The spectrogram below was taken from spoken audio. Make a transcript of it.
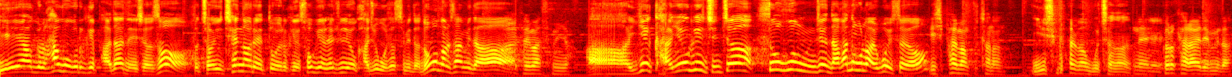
예약을 하고 그렇게 받아내셔서 저희 채널에 또 이렇게 소개를 해주려고 가지고 오셨습니다. 너무 감사합니다. 별 말씀을요. 아, 이게 가격이 진짜 조금 이제 나가는 걸로 알고 있어요. 28만 9천 원. 28만 9천 원. 네. 그렇게 알아야 됩니다.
